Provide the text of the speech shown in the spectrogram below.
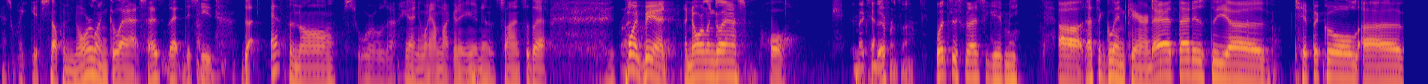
that's why you get yourself a Norlan glass. That's that. You see, the ethanol swirls out. Yeah. Anyway, I'm not going to get into the science of that. Point being, a Norlan glass. Oh, it makes a difference, huh? What's this glass you gave me? uh, that's a Glencairn. That that is the uh, typical uh,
